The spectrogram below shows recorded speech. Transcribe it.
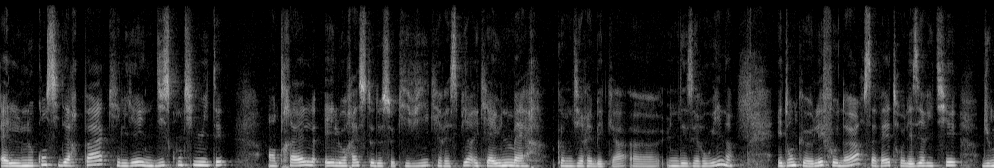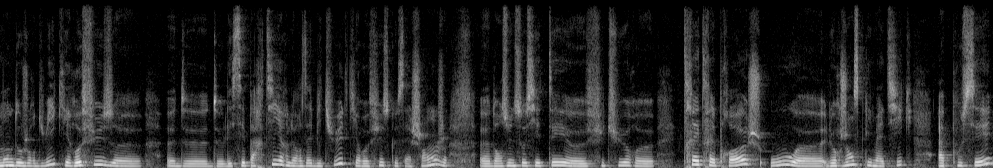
Elles ne considèrent pas qu'il y ait une discontinuité entre elles et le reste de ce qui vit, qui respire et qui a une mère comme dit Rebecca, euh, une des héroïnes. Et donc euh, les fauneurs, ça va être les héritiers du monde d'aujourd'hui qui refusent euh, de, laisser partir leurs habitudes, qui refusent que ça change, dans une société future très très proche où euh, l'urgence climatique a poussé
